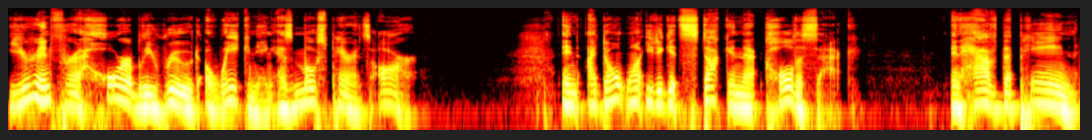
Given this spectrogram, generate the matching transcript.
you're in for a horribly rude awakening, as most parents are. And I don't want you to get stuck in that cul de sac and have the pain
